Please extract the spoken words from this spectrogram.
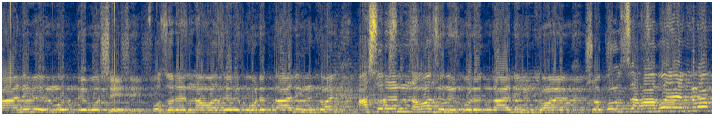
তালিমের মধ্যে বসে, ফজরের নামাজের পরে তালিম হয়, আসরের নামাজের পরে তালিম হয়, সকল সাহাবায় গ্রাম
